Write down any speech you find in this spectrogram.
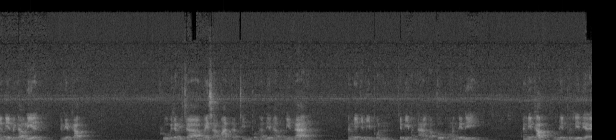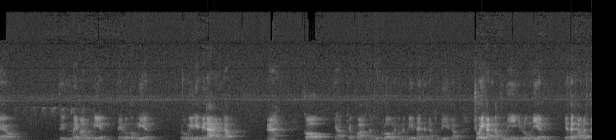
นักเรียนไม่เข้าเรียนนักเรียนครับ ครูประจำวิชาไม่สามารถตัดสินผลการเรียนของนักเรียนได้ นักเรียนจะมีผลจะมีปัญหากับตัวของนักเรียนเองนักเรียนครับโรงเรียนเปิดเรียนแล้ว ถึงไม่มาโรงเรียนแต่เราต้องเรียน เราไม่เรียนไม่ได้นะครับนะก็อยากจะฝากท่านผู้ปกครองและนักเรียนได้ตระหนักตรงนี้ครับช่วยกันครับตรงนี้โรงเรียนยะตะขาวรัตต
